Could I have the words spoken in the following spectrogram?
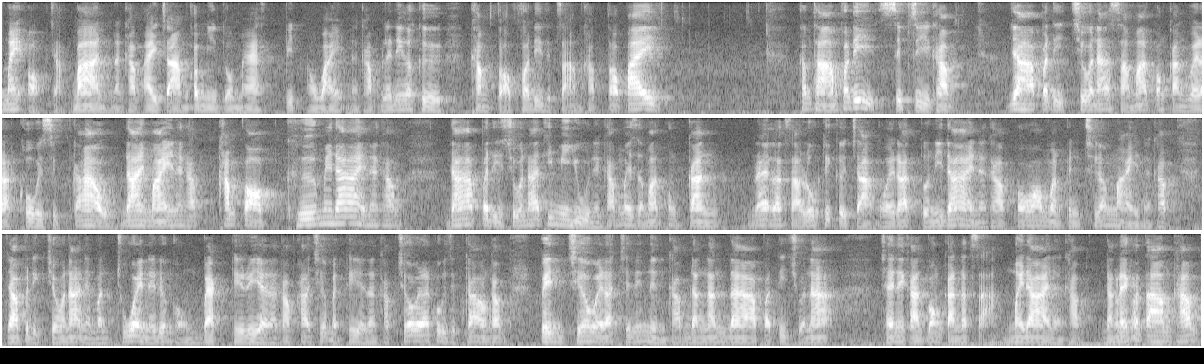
ไม่ออกจากบ้านนะครับไอจามก็มีตัวแมสปิดเอาไว้นะครับ และนี่ก็คือคำตอบข้อที่ 13 ครับ ต่อไปคำถามข้อที่ 14 ครับ ยาปฏิชีวนะสามารถป้องกันไวรัสโควิด -19 ได้ไหมนะครับคำตอบคือไม่ได้นะครับ ยาปฏิชีวนะที่มีอยู่นะครับไม่สามารถป้องกัน และรักษาโรคที่เกิดจากไวรัสตัวนี้ได้นะครับ เพราะว่ามันเป็นเชื้อใหม่นะครับยาปฏิชีวนะเนี่ยมันช่วยในเรื่องของแบคทีเรียนะครับฆ่าเชื้อแบคทีเรียนะครับเชื้อไวรัสโควิด -19 ครับเป็นเชื้อไวรัสชนิดหนึ่งครับดังนั้นยาปฏิชีวนะใช้ในการป้องกันรักษาไม่ได้นะครับ ดังไรก็ตามครับ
